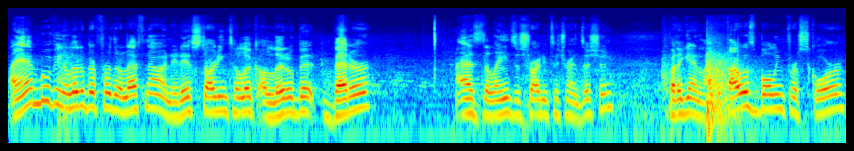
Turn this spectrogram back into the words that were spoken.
I am moving a little bit further left now and it is starting to look a little bit better as the lanes are starting to transition. But again, like if I was bowling for score,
